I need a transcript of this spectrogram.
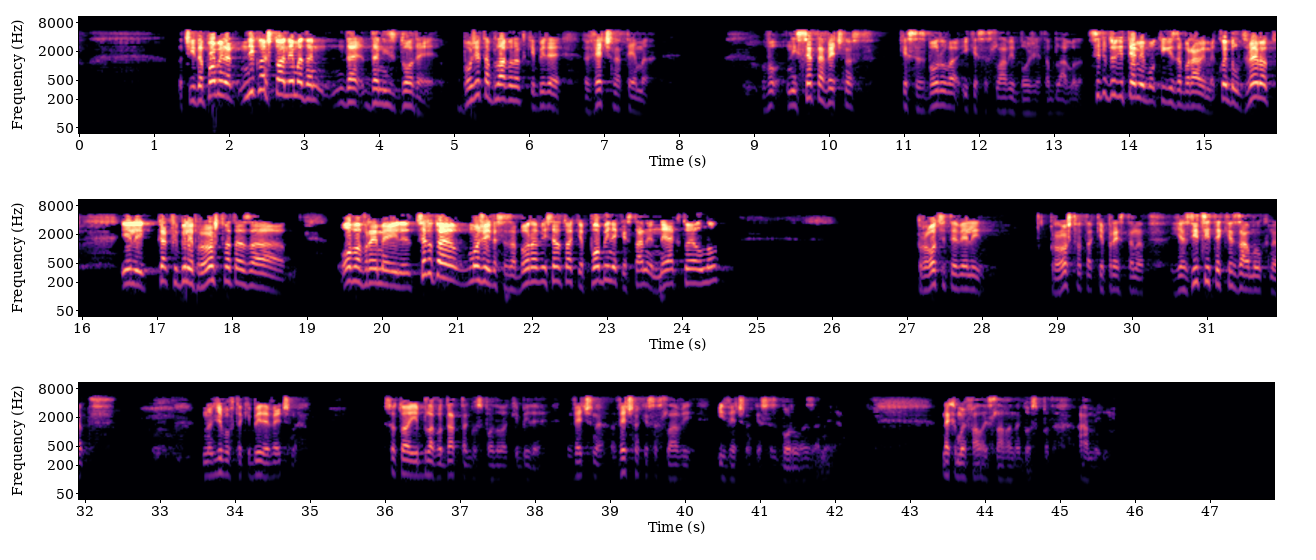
Значи, и да поминат, никоја што нема да, да, да ни издоде. Божијата благодат ќе биде вечна тема. Во нисета вечност ќе се зборува и ќе се слави Божијата благодат. Сите други теми ќе ги заборавиме. Кој бил зверот, или какви биле пророќствата за ова време или сето тоа може и да се заборави, сето тоа ќе побине, ќе стане неактуелно. Пророците вели, пророќствата ќе престанат, јазиците ќе замолкнат, но љубовта ќе биде вечна. Со тоа и благодатта Господова ќе биде вечна, вечно ќе се слави и вечно ќе се зборува за неја. Нека му е фала и слава на Господа. Амин.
